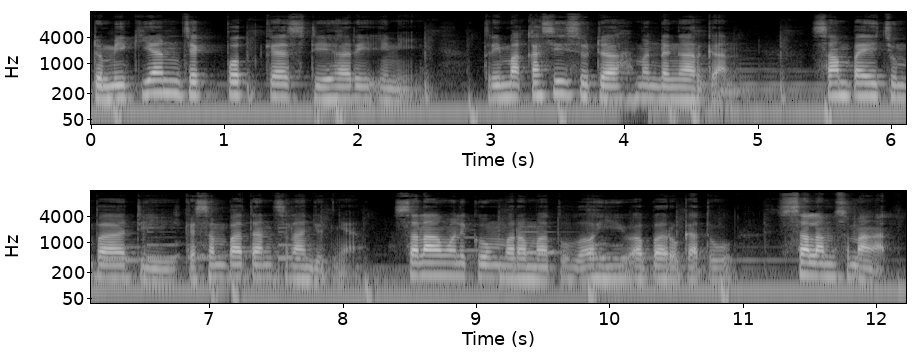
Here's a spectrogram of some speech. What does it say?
Demikian Jack Podcast di hari ini. Terima kasih sudah mendengarkan. Sampai jumpa di kesempatan selanjutnya. Assalamualaikum warahmatullahi wabarakatuh. Salam semangat.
